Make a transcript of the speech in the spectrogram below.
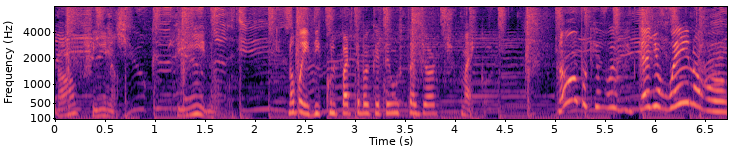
¿no? Fino, fino. No podéis disculparte porque te gusta George Michael. No, porque fue gallo bueno, po.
